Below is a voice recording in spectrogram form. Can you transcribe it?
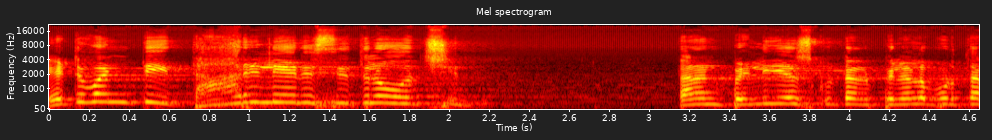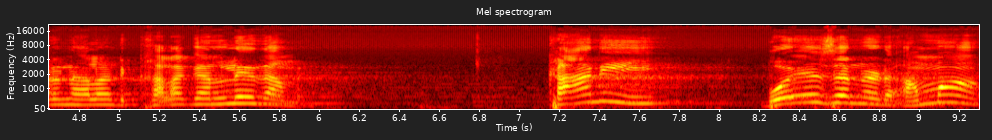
ఎటువంటి దారి లేని స్థితిలో వచ్చింది. తనని పెళ్ళి చేసుకుంటారు పిల్లలు పుడతారని అలాంటి కలగనలేదు ఆమె. కానీ బోయజ్ అన్నాడు అమ్మ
